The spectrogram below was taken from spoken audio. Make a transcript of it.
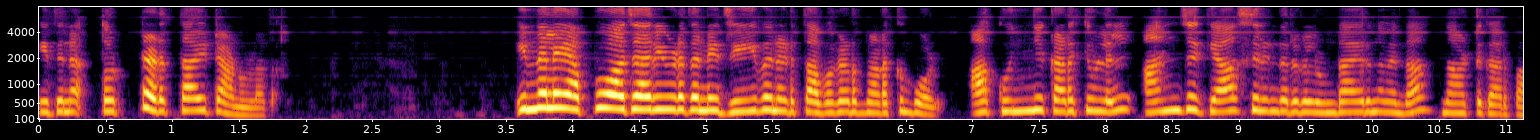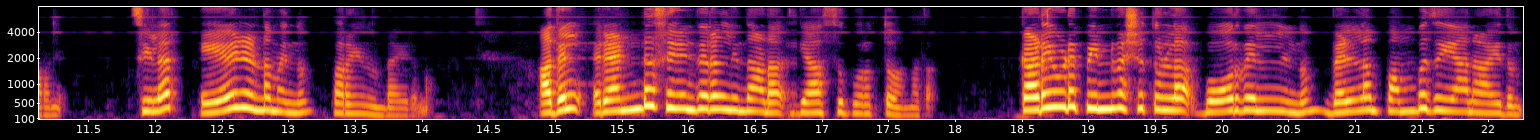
ഇതിന് തൊട്ടടുത്തായിട്ടാണുള്ളത്. ഇന്നലെ അപ്പു ആചാര്യയുടെ തന്നെ ജീവൻ എടുത്ത അപകടം നടക്കുമ്പോൾ ആ കുഞ്ഞു കടയ്ക്കുള്ളിൽ അഞ്ച് ഗ്യാസ് സിലിണ്ടറുകൾ ഉണ്ടായിരുന്നുവെന്ന് നാട്ടുകാർ പറഞ്ഞു. ചിലർ ഏഴെണ്ണം എന്നും പറയുന്നുണ്ടായിരുന്നു. അതിൽ രണ്ട് സിലിണ്ടറിൽ നിന്നാണ് ഗ്യാസ് പുറത്തു വന്നത്. കടയുടെ പിൻവശത്തുള്ള ബോർവെല്ലിൽ നിന്നും വെള്ളം പമ്പ് ചെയ്യാനായതും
